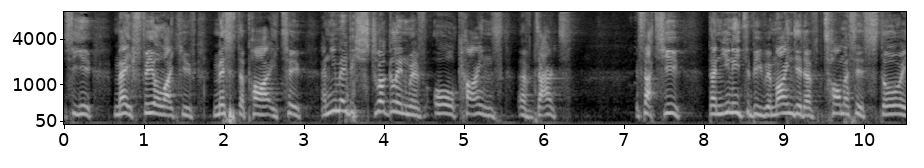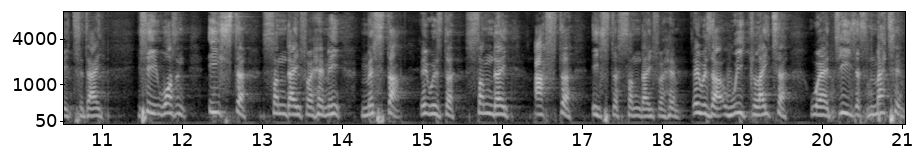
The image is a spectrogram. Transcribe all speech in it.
So you may feel like you've missed the party too, and you may be struggling with all kinds of doubt. If that's you, then you need to be reminded of Thomas's story today. You see, it wasn't Easter Sunday for him. He missed that. It was the Sunday after Easter Sunday for him. It was a week later where Jesus met him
